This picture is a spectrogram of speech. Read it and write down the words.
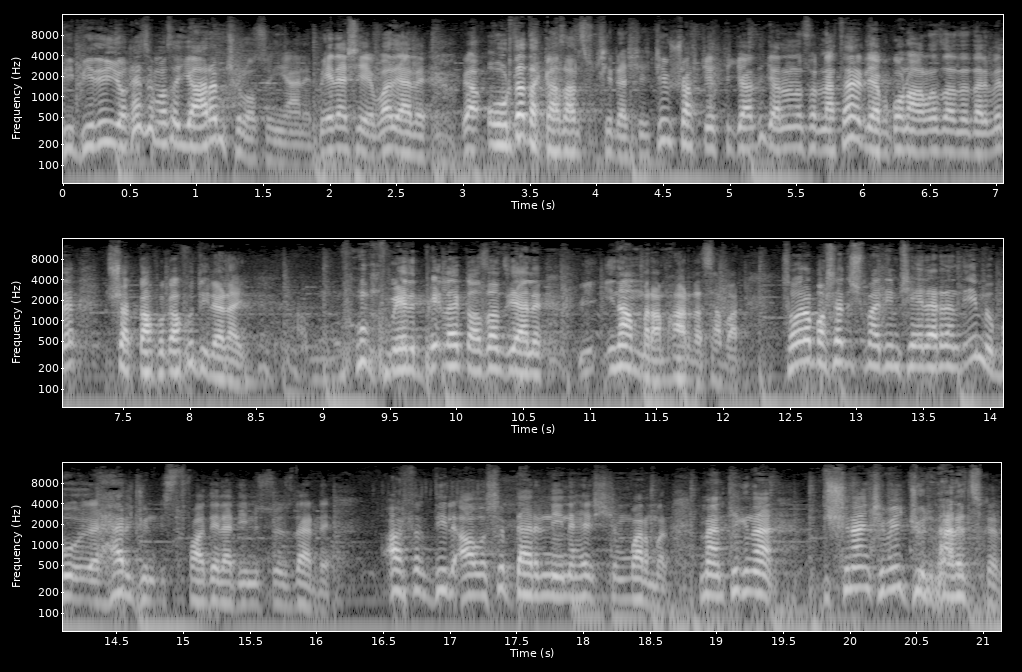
Bir birin yox, heç olmasa yarım kilosun yəni. Belə şey var, yəni ya orada da qazanc fikirləşir ki, uşaq getdi, gəldi, gələndən sonra nətər eləyə bu qonaqlıq zadələr verə, uşaq qapı-qapı dilənək. Belə belə qazanc yəni inanmıram hardasa var. Sonra başa düşmədiyim şeylərdən deyilmi bu e, hər gün istifadə elədiyimiz sözlərdir. Artıq dil alışıb dərinliyinə heç kim varmır. Məntiqlə düşünən kimi gülməli çıxır.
